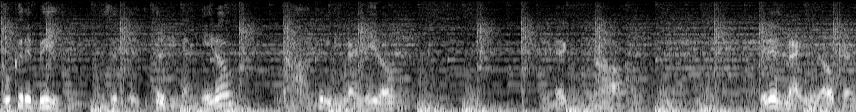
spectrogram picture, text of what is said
Who could it be? Is it, it could it be Magneto? Couldn't be Magneto. It, no. It is Magneto, okay.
